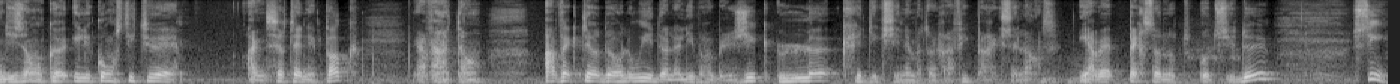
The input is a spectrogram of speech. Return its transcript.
disons qu'il constituait à une certaine époque, il y a 20 ans, avec Théodore Louis de la Libre Belgique, le critique cinématographique par excellence. Il n'y avait personne au-dessus d'eux. Si,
